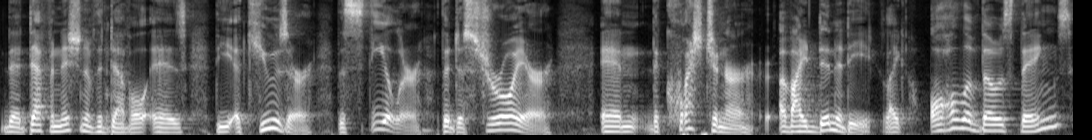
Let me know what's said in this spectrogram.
the definition of the devil is the accuser the stealer the destroyer and the questioner of identity. Like all of those things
